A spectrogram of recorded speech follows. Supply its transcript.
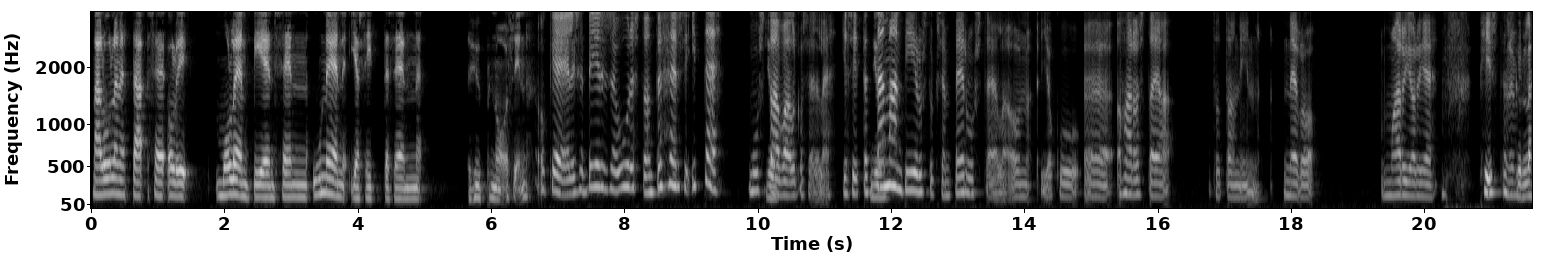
Mä luulen, että se oli molempien sen unen ja sitten sen hypnoosin. Okei, eli se piirsi se uudestaan, töhersi itse mustaa Joo. valkoiselle. Ja sitten Joo. tämän piirustuksen perusteella on joku ö, harrastaja tota niin, Nero Marjorie pistänyt Kyllä.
